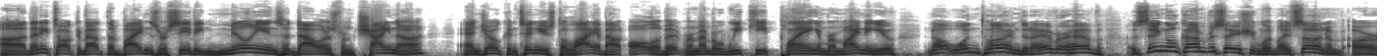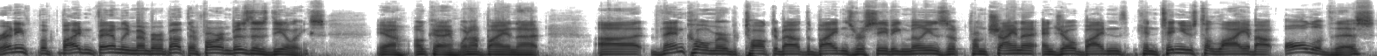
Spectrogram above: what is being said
Uh, then he talked about the Bidens receiving millions of dollars from China and Joe continues to lie about all of it. Remember, we keep playing and reminding you, not one time did I ever have a single conversation with my son or any Biden family member about their foreign business dealings. Yeah, okay, we're not buying that. Uh, then Comer talked about the Bidens receiving millions from China and Joe Biden continues to lie about all of this.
